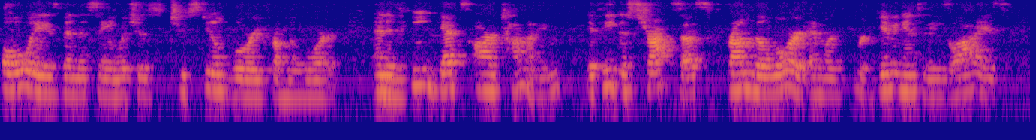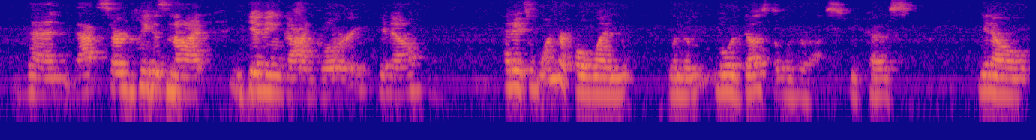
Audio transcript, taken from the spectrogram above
always been the same, which is to steal glory from the Lord. And if mm-hmm. he gets our time, if he distracts us from the Lord and we're, we're giving into these lies, then that certainly is not giving God glory, you know? and it's wonderful when when the lord does deliver us because you know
